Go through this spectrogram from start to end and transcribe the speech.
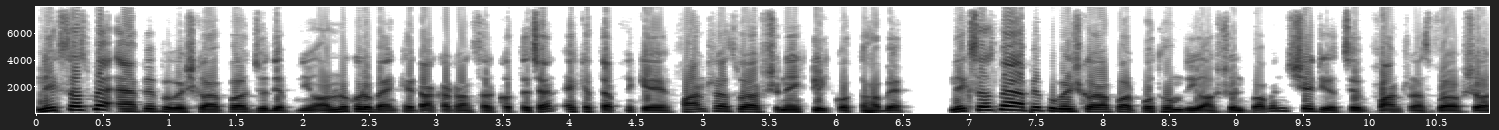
নেক্সাস পে অ্যাপে প্রবেশ করার পর যদি আপনি অন্য কোনো ব্যাংকে টাকা ট্রান্সফার করতে চান, এক্ষেত্রে আপনাকে ফান্ড ট্রান্সফার অপশনে ক্লিক করতে হবে। নেক্সাস পে অ্যাপে প্রবেশ করার পর প্রথম যে অপশন পাবেন, সেটি হচ্ছে fund transfer option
